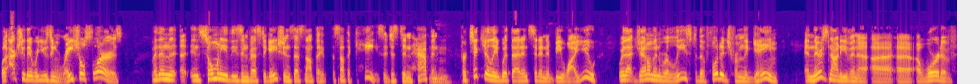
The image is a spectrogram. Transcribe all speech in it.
well actually they were using racial slurs. But then the, uh, in so many of these investigations that's not the that's not the case. It just didn't happen. Mm-hmm. particularly with that incident at BYU where that gentleman released the footage from the game and there's not even a a, a word of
